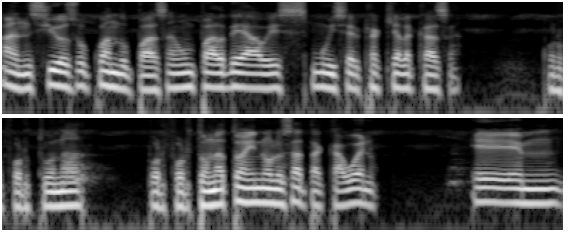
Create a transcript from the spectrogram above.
ansioso cuando pasan un par de aves muy cerca aquí a la casa. Por fortuna, por fortuna Tony no los ataca. Bueno, em,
